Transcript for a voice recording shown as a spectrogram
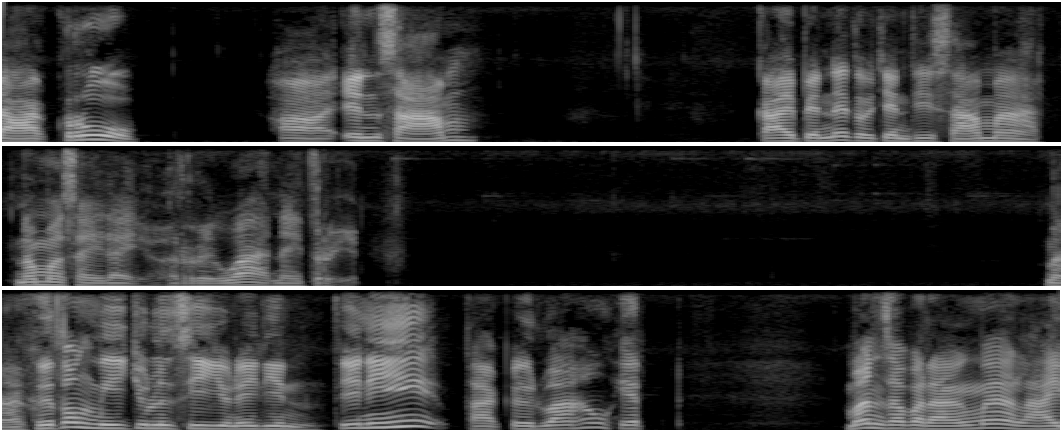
จากรูปอ่า N3 กลายเป็นไนโตรเจนที่สามารถนำมาใส่ได้หรือว่าไนเตรต นะคือต้องมีจุลินทรีย์อยู่ในดิน ทีนี้ถ้าเกิดว่าเฮาเฮ็ด มันสำปะหลังมาหลาย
